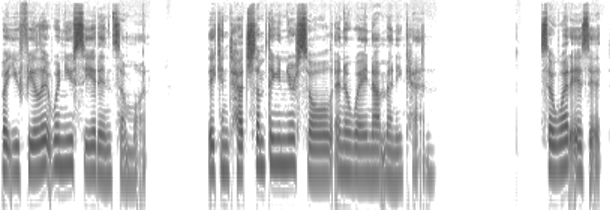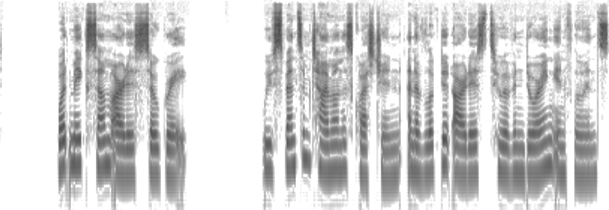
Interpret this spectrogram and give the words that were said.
but you feel it when you see it in someone. They can touch something in your soul in a way not many can. So, what is it? What makes some artists so great? We've spent some time on this question and have looked at artists who have enduring influence,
